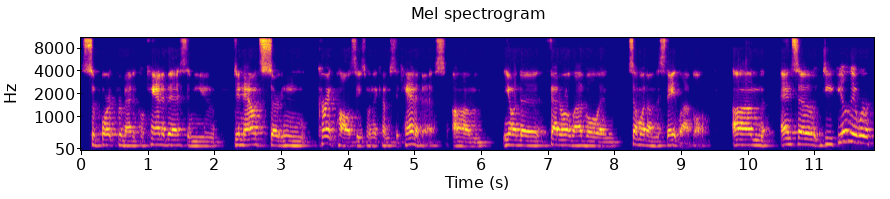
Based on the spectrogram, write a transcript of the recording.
support for medical cannabis and you denounce certain current policies when it comes to cannabis, um, you know, on the federal level and somewhat on the state level. Um, and so, do you feel there were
